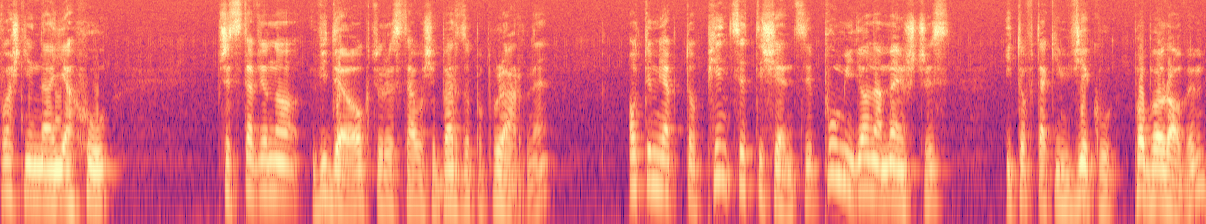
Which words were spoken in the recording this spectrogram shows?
właśnie na Yahoo przedstawiono wideo, które stało się bardzo popularne, o tym jak to 500 tysięcy, pół miliona mężczyzn i to w takim wieku poborowym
